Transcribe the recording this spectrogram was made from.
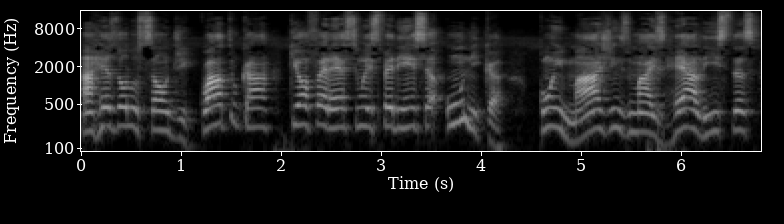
a resolução de 4K que oferece uma experiência única, com imagens mais realistas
